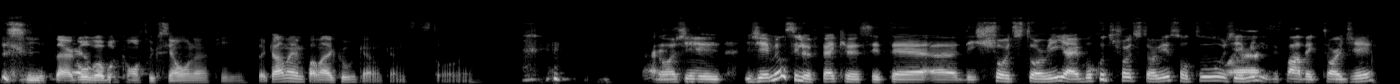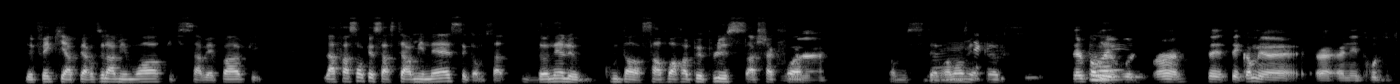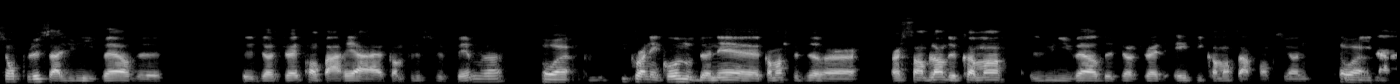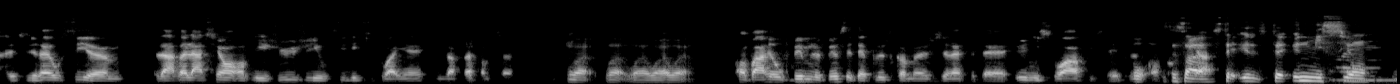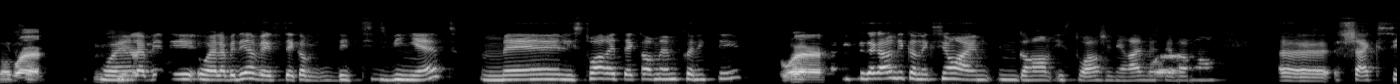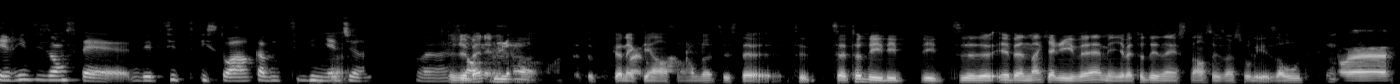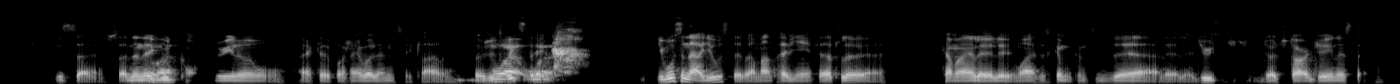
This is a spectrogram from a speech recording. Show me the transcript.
Puis C'était un gros robot de construction, là, puis c'était quand même pas mal cool comme, comme petite histoire. Non, j'ai j'ai aimé aussi le fait que c'était euh, des short stories. Il y avait beaucoup de short stories, surtout j'ai aimé les histoires avec Torjay, le fait qu'il a perdu la mémoire puis qu'il savait pas. Puis la façon que ça se terminait, c'est comme ça donnait le goût d'en savoir un peu plus à chaque fois. Ouais. Comme c'était vraiment bien C'était fait. le fun Ouais. de volume 1. C'était c'était comme euh, un- une introduction plus à l'univers de, de Judge Dredd comparé à comme plus le film. Là. Ouais, Chronicle nous donnait, euh, comment je peux dire, un, un semblant de comment l'univers de Judge Dredd est puis comment ça fonctionne. ouais, Puis la- je dirais aussi euh, la relation entre les juges et aussi des citoyens, des affaires comme ça. ouais, ouais, ouais, ouais, ouais. Comparé au film, le film c'était plus comme, euh, je dirais, c'était une histoire puis c'était plus. Oh, c'est ça, c'était une, c'était une mission Ouais. dans le Ouais. fond. Ouais, film. la BD, ouais, la BD avait, c'était comme des petites vignettes, mais l'histoire était quand même connectée. Ouais, Il faisait quand même des connexions à une, une grande histoire générale, mais c'était vraiment euh, chaque série, disons, c'était des petites histoires, comme petites vignettes, je dirais. Ouais, ouais. J'ai bien aimé. C'était tout connecté ensemble. C'était tous des, des, des petits euh, événements qui arrivaient, mais il y avait toutes des incidences les uns sur les autres. ouais. Et Ça, ça donnait le Ouais. goût de continuer là, avec le prochain volume, c'est clair. là. J'ai trouvé Ouais, que c'était- ouais. Niveau scénario, c'était vraiment très bien fait. Là. Comment le, le- ouais, c'est comme, comme tu disais, le, le Ju- Judge Tarjay,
